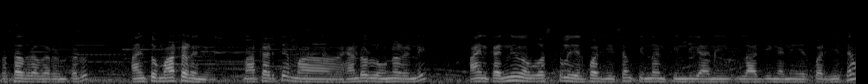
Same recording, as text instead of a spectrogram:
ప్రసాదరావు గారు ఉంటారు. ఆయనతో మాట్లాడాను నేను మాట్లాడితే మా హ్యాండ్ ఓవర్లో ఉన్నాడండి ఆయనకు అన్ని వస్తువులు ఏర్పాటు చేసాం తినడానికి తిండి కానీ లాడ్జింగ్ కానీ ఏర్పాటు చేసాం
